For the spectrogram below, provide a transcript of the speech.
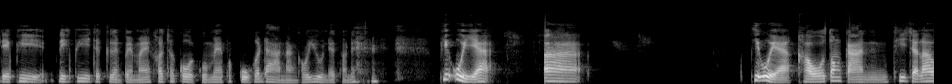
เรียกพี่เรียกพี่จะเกินไปไหมเขาจะโกรธกูไหมเพราะกูก็ด่านางเขาอยู่ในตอนนี้ พี่อุ๋ยอะอ่าพี่อุ๋ยอะเขาต้องการที่จะเล่า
